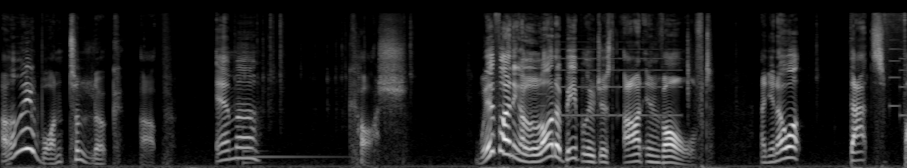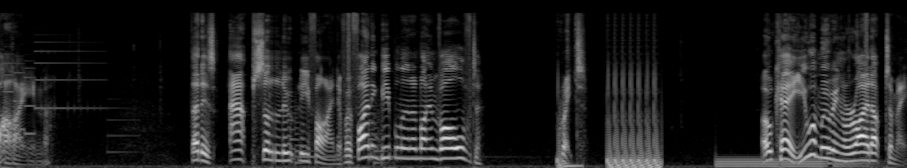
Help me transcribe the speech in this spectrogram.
I want to look up Emma Kosh. We're finding a lot of people who just aren't involved. And you know what? That's fine. That is absolutely fine. If we're finding people that are not involved, great. Okay, you were moving right up to me.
